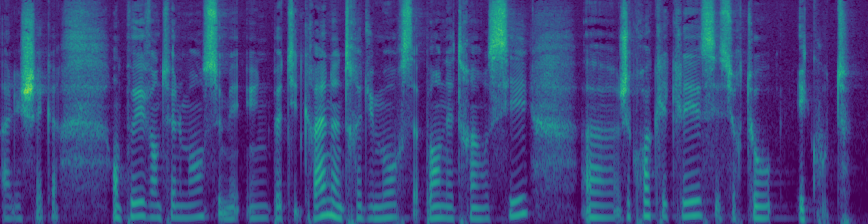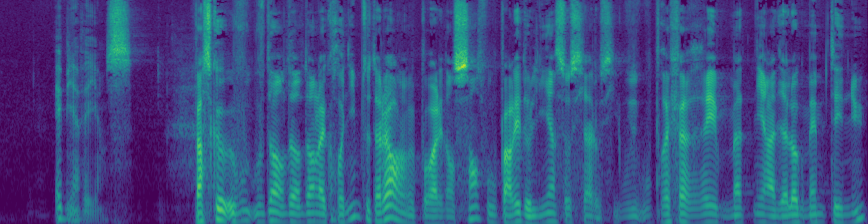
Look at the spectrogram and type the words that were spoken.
à l'échec. On peut éventuellement semer une petite graine, un trait d'humour, ça peut en être un aussi. Euh, je crois que les clés, c'est surtout écoute et bienveillance. Parce que vous, dans, l'acronyme tout à l'heure, pour aller dans ce sens, vous parlez de lien social aussi. Vous, préférerez maintenir un dialogue même ténu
